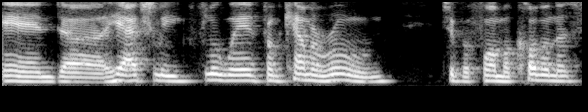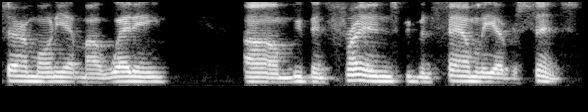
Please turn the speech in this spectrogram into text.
and uh, he actually flew in from Cameroon to perform a kola ceremony at my wedding. Um, we've been friends, we've been family ever since.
